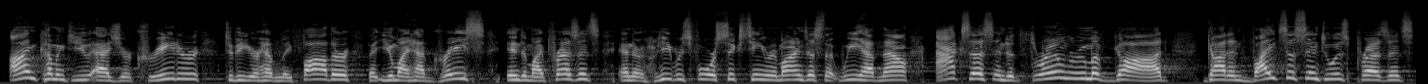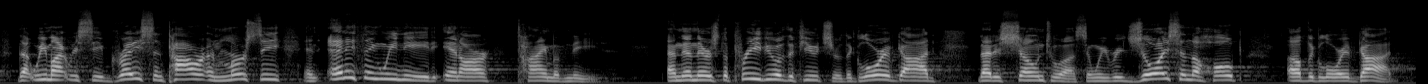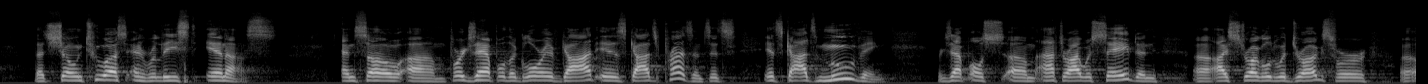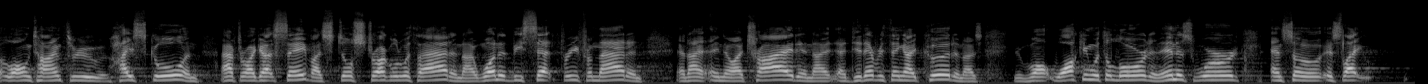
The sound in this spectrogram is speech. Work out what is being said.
I'm coming to you as your creator to be your heavenly father, that you might have grace into my presence. And Hebrews 4:16 reminds us that we have now access into the throne room of God God invites us into his presence that we might receive grace and power and mercy and anything we need in our time of need. And then there's the preview of the future, the glory of God that is shown to us. And we rejoice in the hope of the glory of God that's shown to us and released in us. And so, um, for example, the glory of God is God's presence, it's, it's God's moving. For example, um, after I was saved and uh, I struggled with drugs for a long time through high school, and after I got saved, I still struggled with that, and I wanted to be set free from that, and, and I, you know, I tried, and I, I did everything I could, and I was walking with the Lord and in His Word, and so it's like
